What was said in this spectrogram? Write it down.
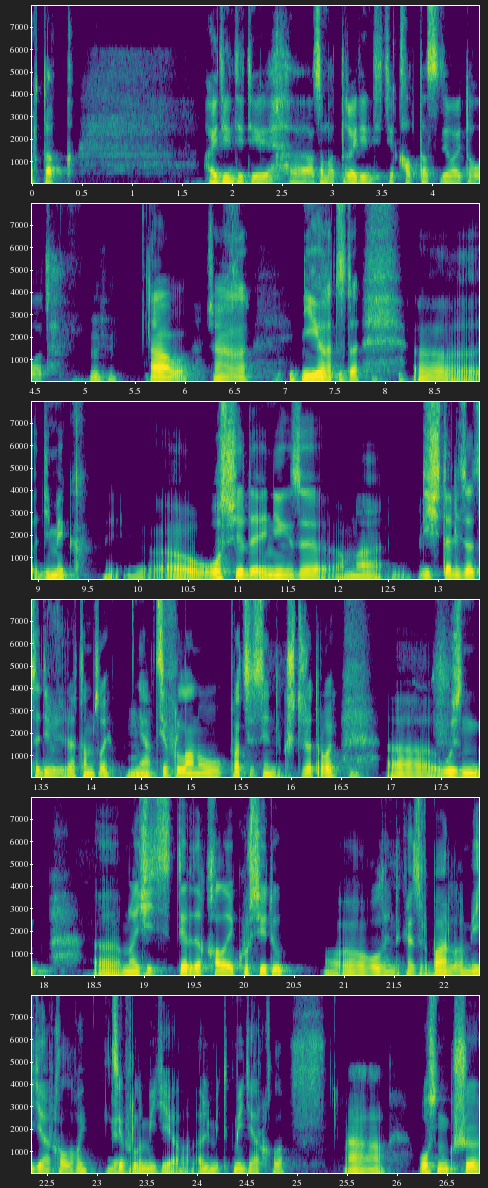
ортақ айдентити азаматтық айдентити қалыптасты деп айтуға болады. А жаңағы неге қатысты ыыы демек ә, осы жерде негізі мына диджитализация деп жатамыз ғой. Яғни цифрлану процесі енді күшті жатыр ғой. Ыыы өзін ә, мына жетістіктерді қалай көрсету? Ә, ол енді қазір барлығы медиа арқылы ғой. Цифрлы медиа әлеуметтік медиа арқылы. Ә, осының күші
